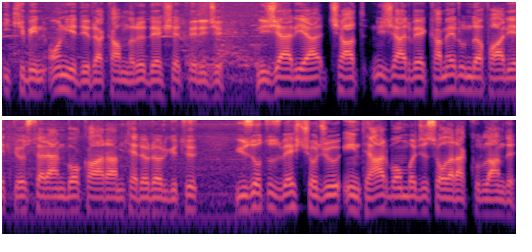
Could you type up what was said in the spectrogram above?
2017 rakamları dehşet verici. Nijerya, Çad, Nijer ve Kamerun'da faaliyet gösteren Boko Haram terör örgütü 135 çocuğu intihar bombacısı olarak kullandı.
